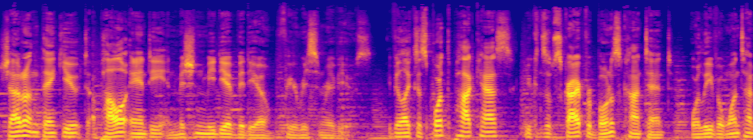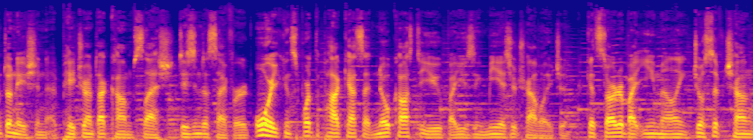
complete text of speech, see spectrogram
Shout out and thank you to Apollo Andy and Mission Media Video for your recent reviews. If you'd like to support the podcast, you can subscribe for bonus content or leave a one-time donation at patreon.com slash Deciphered, or you can support the podcast at no cost to you by using me as your travel agent. Get started by emailing Joseph Cheung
